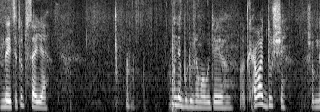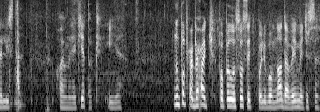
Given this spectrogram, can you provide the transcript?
дивіться, тут все є. Не буду вже, мабуть, я його відкривати дужче, щоб не лізти. Хай воно як є, так і є. Ну, поприбирати, попилососить по-любому треба, вимити все.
